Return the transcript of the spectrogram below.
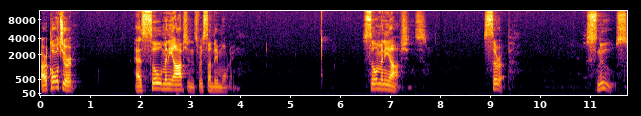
Our culture has so many options for Sunday morning. So many options. Syrup, snooze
